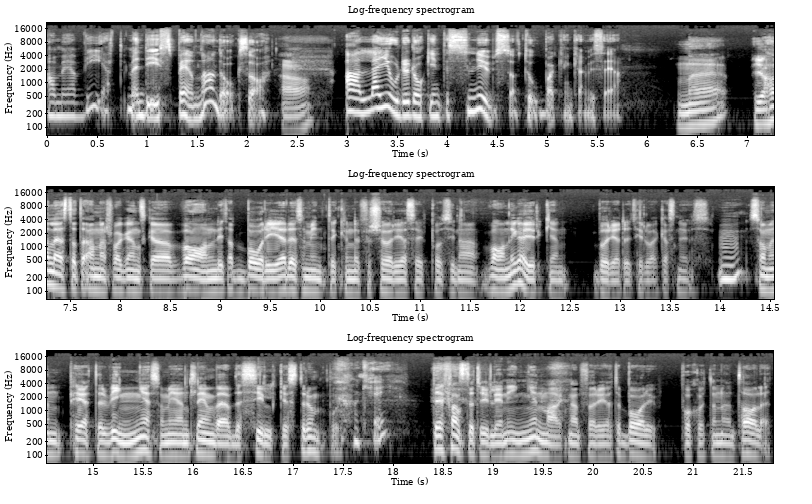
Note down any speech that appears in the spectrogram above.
Ja, men jag vet. Men det är spännande också. Ja. Alla gjorde dock inte snus av tobaken kan vi säga. Nej, jag har läst att det annars var ganska vanligt att borgare som inte kunde försörja sig på sina vanliga yrken började tillverka snus. Mm. Som en Peter Winge som egentligen vävde silkesstrumpor. Okej. Det fanns det tydligen ingen marknad för i Göteborg på 1700-talet.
